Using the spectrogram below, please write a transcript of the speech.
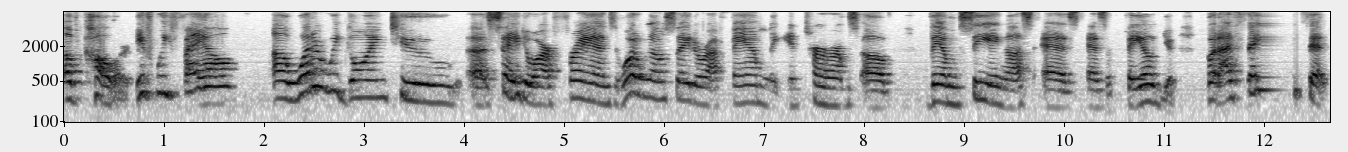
of color. If we fail, uh, what are we going to uh, say to our friends? What are we going to say to our family in terms of them seeing us as as a failure. But I think that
